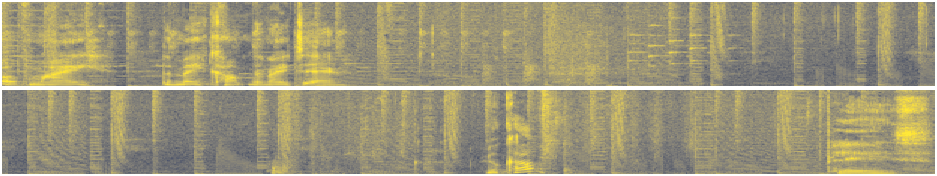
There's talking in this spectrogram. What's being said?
of my the makeup that I do. Look up. Please.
